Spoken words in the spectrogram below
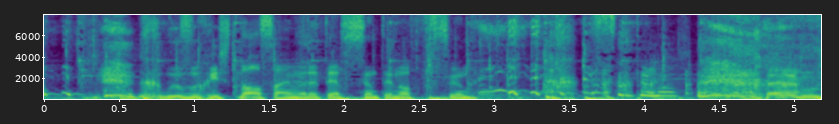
reduz o risco de Alzheimer até 69%. 69. Hum,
